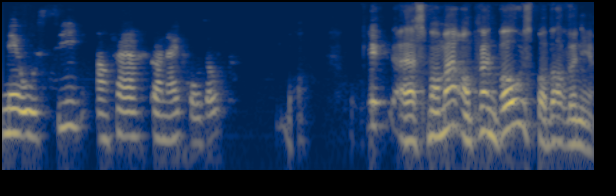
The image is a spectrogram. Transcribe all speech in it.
mais aussi en faire connaître aux autres. À ce moment, on prend une pause pour revenir.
